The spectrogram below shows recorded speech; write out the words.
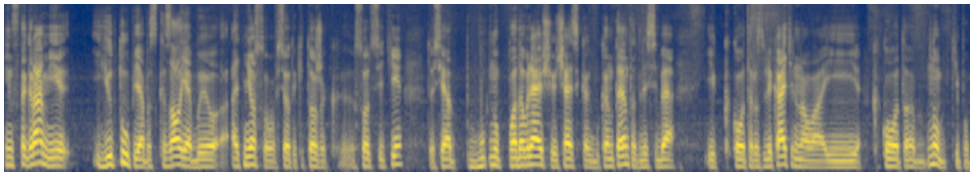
Инстаграм и YouTube, я бы сказал, я бы отнес его все-таки тоже к соцсети. То есть я ну, подавляющую часть как бы контента для себя и какого-то развлекательного, и какого-то, ну, типа,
